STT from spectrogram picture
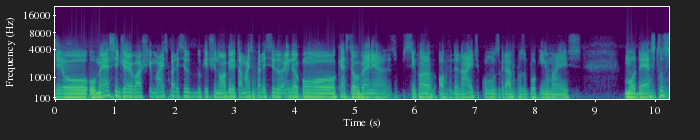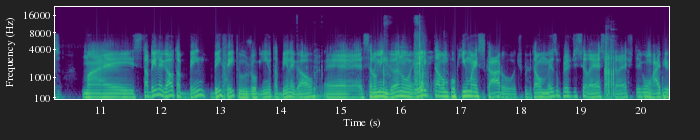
Eu, o Messenger eu acho que mais parecido do que Shinobi, ele tá mais parecido ainda com o Castlevania Symphony of the Night, com os gráficos um pouquinho mais modestos. Mas tá bem legal, tá bem, bem feito o joguinho, tá bem legal. É, se eu não me engano, ele que tava um pouquinho mais caro, tipo, ele tava no mesmo preço de Celeste. O Celeste teve um hype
